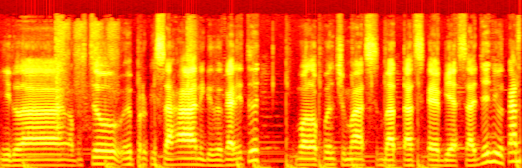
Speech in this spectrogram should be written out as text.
hilang habis itu eh, perpisahan gitu kan. Itu walaupun cuma sebatas kayak biasa aja juga kan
